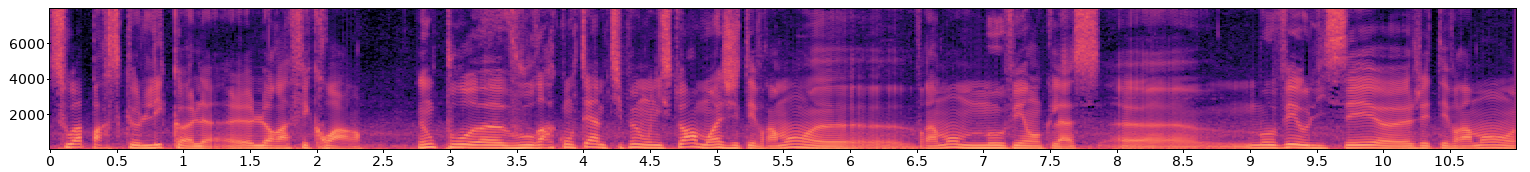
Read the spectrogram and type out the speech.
soit parce que l'école euh, leur a fait croire. Donc pour euh, vous raconter un petit peu mon histoire, moi j'étais vraiment euh, vraiment mauvais en classe, mauvais au lycée. j'étais vraiment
